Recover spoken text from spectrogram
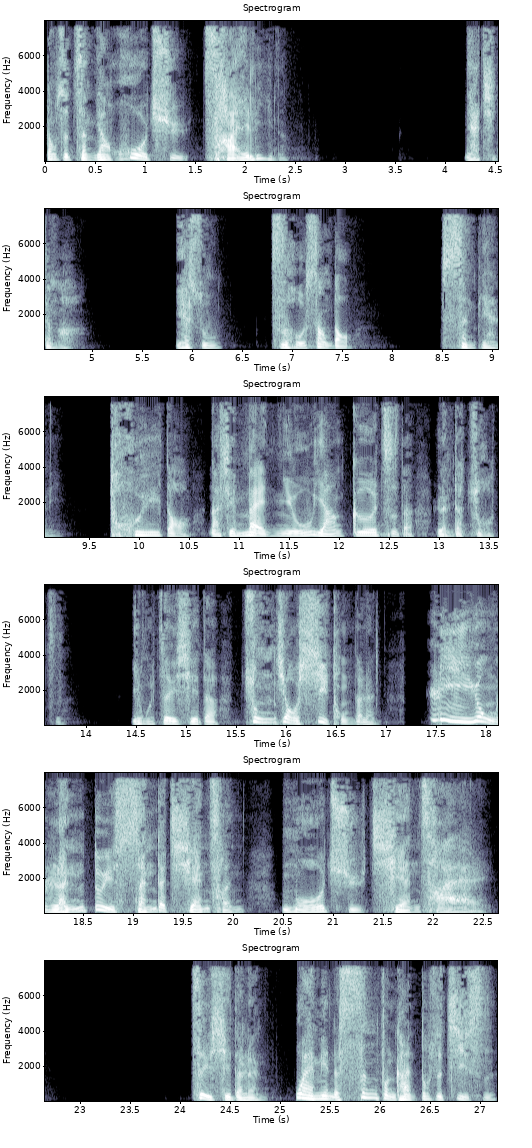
当时怎样获取财力呢？你还记得吗？耶稣之后上到圣殿里。推倒那些卖牛羊鸽子的人的桌子，因为这些的宗教系统的人利用人对神的虔诚谋取钱财。这些的人外面的身份看都是祭司，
